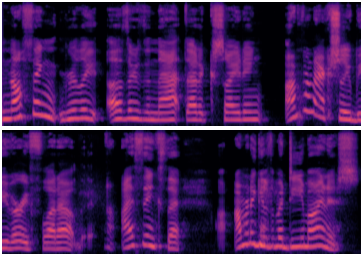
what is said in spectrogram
nothing really other than that that exciting. I'm gonna actually be very flat out. I think that I'm gonna give them a D minus.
